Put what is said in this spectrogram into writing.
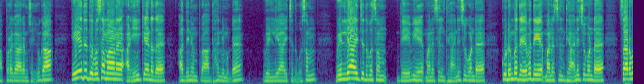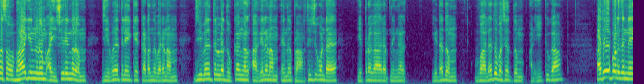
അപ്രകാരം ചെയ്യുക. ഏത് ദിവസമാണ് അണിയിക്കേണ്ടത്? അതിനും പ്രാധാന്യമുണ്ട്. വെള്ളിയാഴ്ച ദിവസം. വെള്ളിയാഴ്ച ദിവസം ദേവിയെ മനസ്സിൽ ധ്യാനിച്ചുകൊണ്ട് കുടുംബദേവതയെ മനസ്സിൽ ധ്യാനിച്ചുകൊണ്ട് സർവ സൗഭാഗ്യങ്ങളും ഐശ്വര്യങ്ങളും ജീവിതത്തിലേക്ക് കടന്നു വരണം. ജീവിതത്തിലുള്ള ദുഃഖങ്ങൾ അകലണം എന്ന് പ്രാർത്ഥിച്ചുകൊണ്ട് ഇപ്രകാരം നിങ്ങൾ ഇടതും വലതുവശത്തും അണിയിക്കുക. അതേപോലെ തന്നെ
